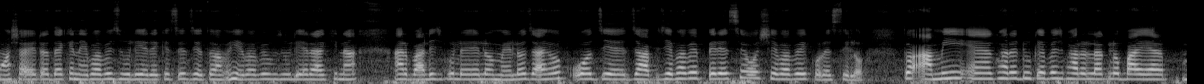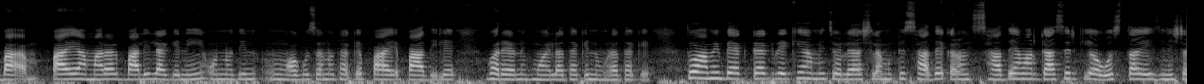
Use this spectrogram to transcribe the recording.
মশারিটা দেখেন এভাবে ঝুলিয়ে রেখেছে, যেহেতু আমি এভাবে ঝুলিয়ে রাখি না। আর বালিশগুলো এলো মেলো যাই হোক, ও যে যা যেভাবে পেরেছে ও সেভাবেই করেছিল। তো আমি ঘরে ঢুকে বেশ ভালো লাগল। পায়ে আর পায়ে আমার আর বালি লাগেনি। অন্যদিন অগোছানো থাকে, পায়ে পা দিলে ঘরে অনেক ময়লা থাকে, নোংরা থাকে। তো আমি ব্যাগ ট্যাগ রেখে আমি চলে আসলাম একটু ছাদে, কারণ ছাদে আমার গাছের কি অবস্থা, এই জিনিসটা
